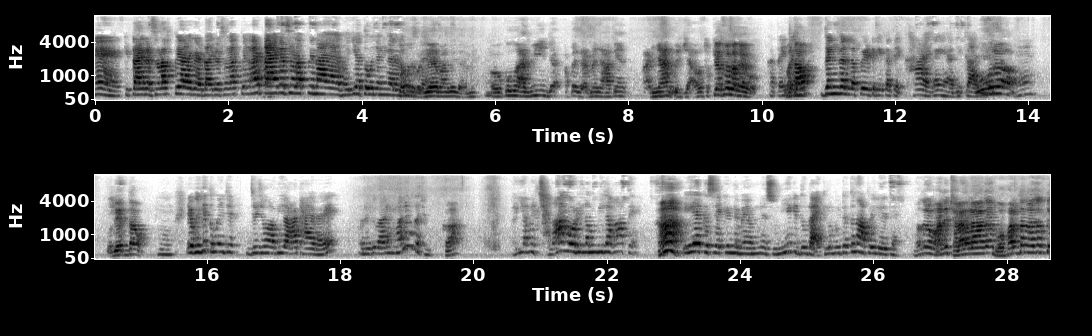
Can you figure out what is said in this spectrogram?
हैं कि टाइगर सड़क पे आएगा टाइगर सड़क पे आया टाइगर सड़क पे ना आया भैया तो जंगल में तो है में आदमी अपने घर में जाते हैं जाओ तो कैसा लगेगा वो? कतई बताओ। जंगल लपेट के कते खाए गए हैं अधिकारी। पूरा। वो दे दो हम्म। ए भैया तुम्हें जे, जे जो अभी आठ आए रहे उनके बारे में मालूम कछु? का? भैया वे छलांग बड़ी लंबी लगाते हैं। हाँ? एक सेकंड में हमने सुनी है कि दो ढाई किलोमीटर तो ना पे लेते हैं। मतलब वहाँ से छलांग लगा के भोपाल तक आ सकते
